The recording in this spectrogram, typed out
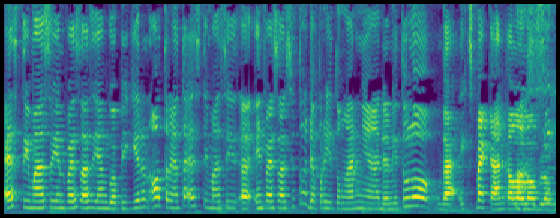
estimasi investasi yang gue pikirin oh ternyata estimasi eh, investasi itu ada perhitungannya. Dan itu lo nggak expect kan kalau lo belum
